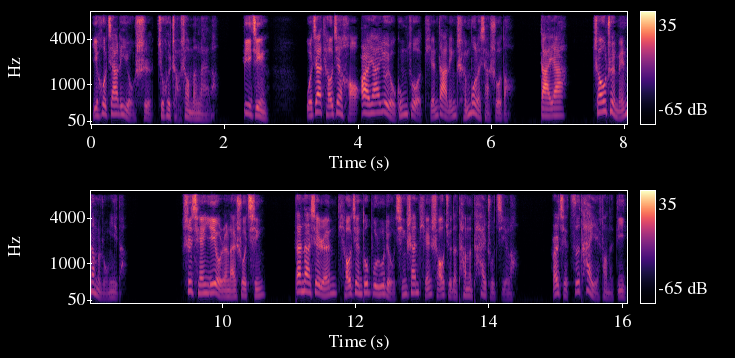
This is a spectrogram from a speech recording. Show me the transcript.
以后家里有事就会找上门来了。毕竟我家条件好，二丫又有工作。”田大林沉默了下，说道：“大丫，招赘没那么容易的。之前也有人来说亲，但那些人条件都不如柳青山。田勺觉得他们太着急了，而且姿态也放得低。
